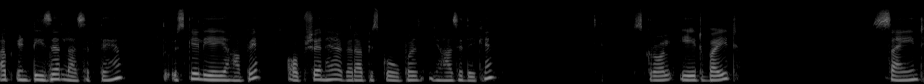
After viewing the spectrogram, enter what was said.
आप इंटीजर ला सकते हैं। तो इसके लिए यहाँ पे ऑप्शन है अगर आप इसको ऊपर यहाँ से देखें। Scroll eight byte signed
